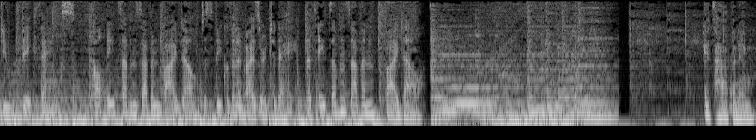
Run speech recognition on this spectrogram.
do big things. Call 877 by Dell to speak with an advisor today. That's 877 by Dell. It's happening.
